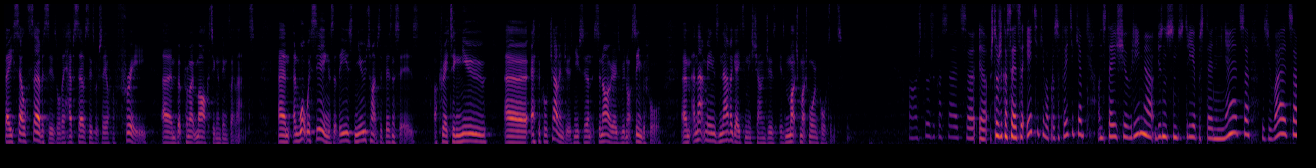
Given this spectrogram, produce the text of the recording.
they sell services or they have services which they offer free um, but promote marketing and things like that. And, and what we're seeing is that these new types of businesses are creating new uh, ethical challenges, new scen- scenarios we've not seen before. Um, and that means navigating these challenges is much, much more important. А Что же, касается, э, что же касается этики, вопросов этики, в настоящее время бизнес-индустрия постоянно меняется, развивается.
